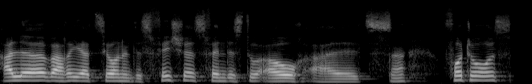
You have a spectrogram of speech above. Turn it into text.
alle Variationen des Fisches findest du auch als ne, Fotos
